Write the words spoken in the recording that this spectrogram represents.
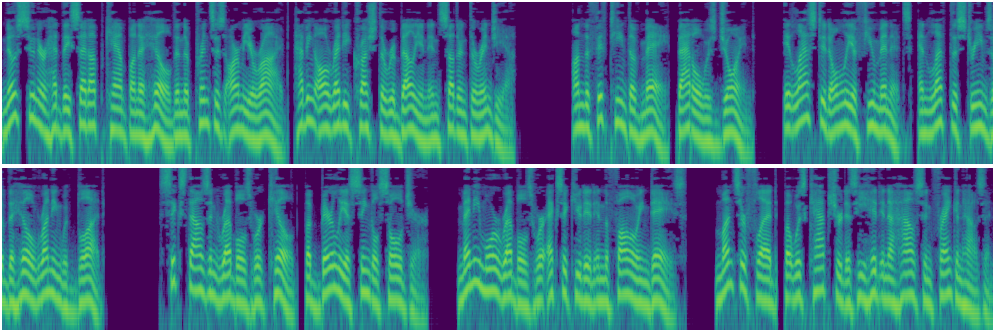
No sooner had they set up camp on a hill than the prince's army arrived, having already crushed the rebellion in southern Thuringia. On 15 May, battle was joined. It lasted only a few minutes, and left the streams of the hill running with blood. 6,000 rebels were killed, but barely a single soldier. Many more rebels were executed in the following days. Munzer fled, but was captured as he hid in a house in Frankenhausen.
